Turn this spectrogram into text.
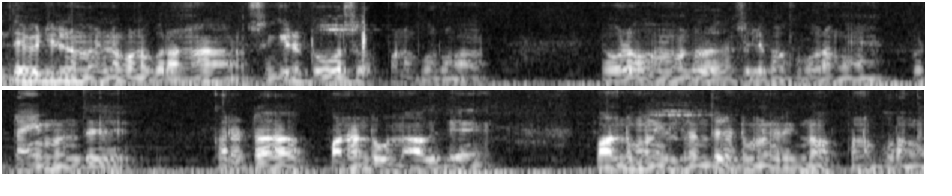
இந்த வீடியோவில் நம்ம என்ன பண்ண போகிறோம்னா ஸ்விக்கியில் டூ ஹவர்ஸ் ஒர்க் பண்ண போகிறோம் எவ்வளோ அமௌண்ட் வருதுன்னு சொல்லி பார்க்க போகிறோங்க இப்போ டைம் வந்து கரெக்டாக பன்னெண்டு ஒன்று ஆகுது. பன்னெண்டு மணிலேருந்து ரெண்டு மணி வரைக்கும் தான் ஒர்க் பண்ண போகிறோங்க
